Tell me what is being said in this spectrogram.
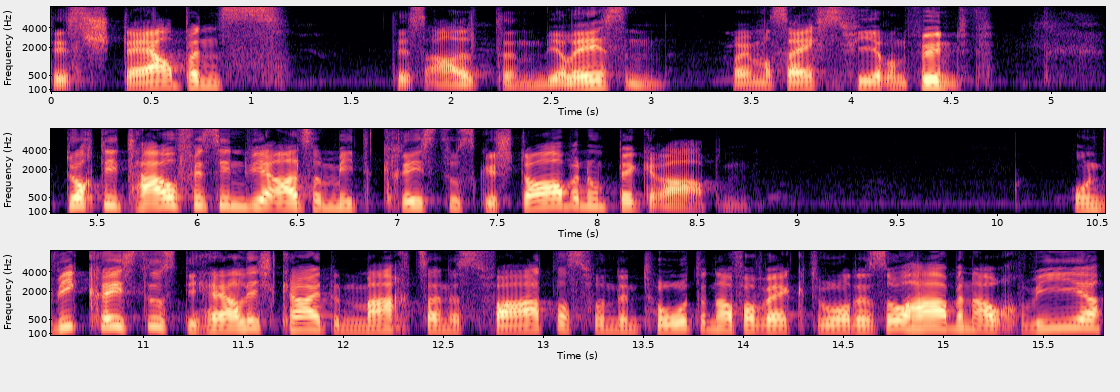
des Sterbens des Alten. Wir lesen Römer 6, 4 und 5. Durch die Taufe sind wir also mit Christus gestorben und begraben. Und wie Christus die Herrlichkeit und Macht seines Vaters von den Toten auferweckt wurde, so haben auch wir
